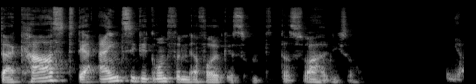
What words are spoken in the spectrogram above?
der Cast der einzige Grund für den Erfolg ist und das war halt nicht so. Ja,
